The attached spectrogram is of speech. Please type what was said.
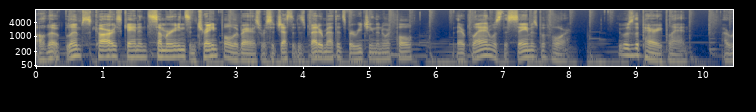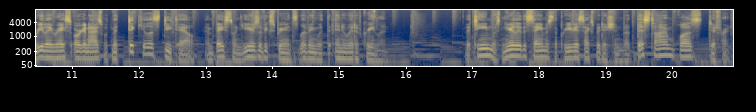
Although blimps, cars, cannons, submarines, and trained polar bears were suggested as better methods for reaching the North Pole, their plan was the same as before. It was the Peary Plan, a relay race organized with meticulous detail and based on years of experience living with the Inuit of Greenland. The team was nearly the same as the previous expedition, but this time was different.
